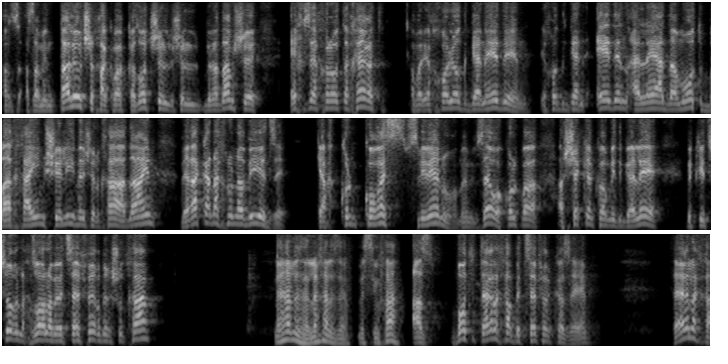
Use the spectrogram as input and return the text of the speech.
אז, אז המנטליות שלך כבר כזאת של, של בן אדם שאיך זה יכול להיות אחרת, אבל יכול להיות גן עדן, יכול להיות גן עדן עלי אדמות בחיים שלי ושלך עדיין, ורק אנחנו נביא את זה. כי הכל קורס סביבנו, זהו, הכל כבר, השקר כבר מתגלה. בקיצור, לחזור לבית ספר ברשותך? לך על זה, לך על זה, בשמחה. אז בוא תתאר לך בית ספר כזה, תאר לך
